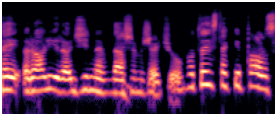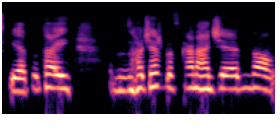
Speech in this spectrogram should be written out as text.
tej roli rodziny w naszym życiu, bo to jest takie polskie. Tutaj mm, chociażby w Kanadzie, no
